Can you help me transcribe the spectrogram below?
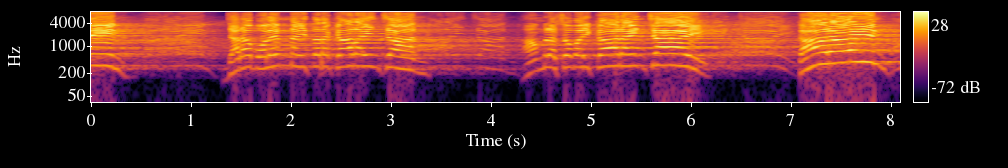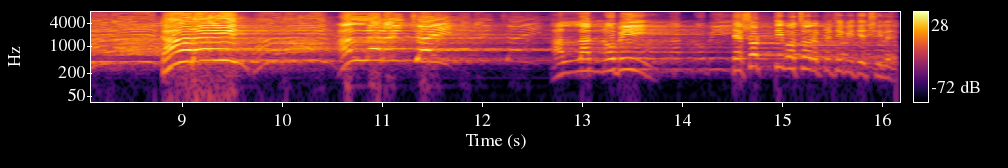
আইন? যারা বলেন নাই, তারা কার আইন চান? আমরা সবাই কার আইন চাই? কার আইন? কার নবী তেষট্টি বছর পৃথিবীতে ছিলেন।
